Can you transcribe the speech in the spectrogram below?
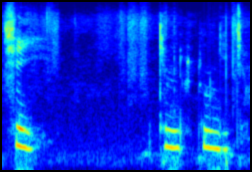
şey kendi üstümü giyeceğim.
